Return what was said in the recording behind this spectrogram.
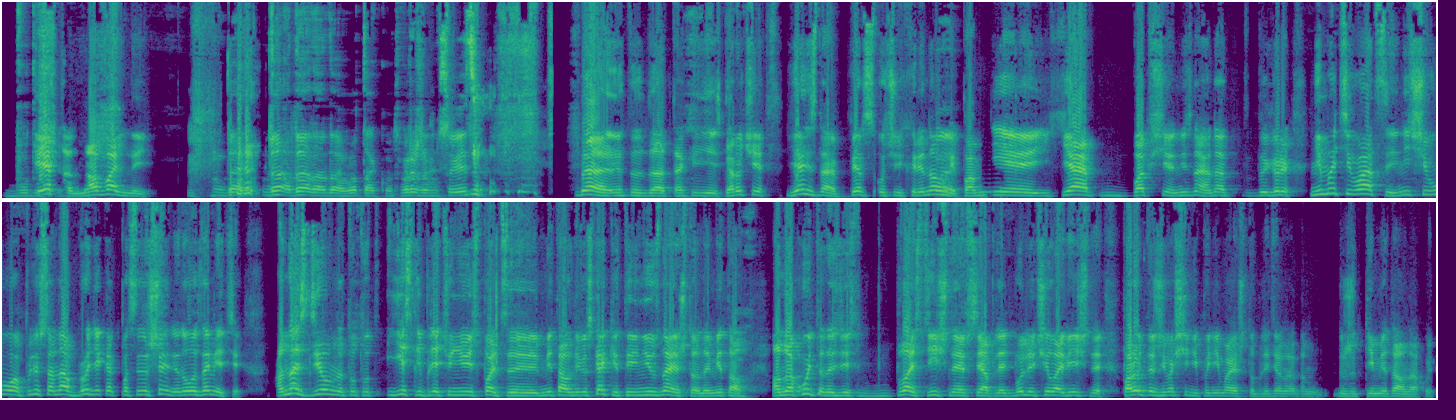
в будущее. Это Навальный. Да, да, да, да, да, вот так вот, в рыжем цвете. Да, это да, так и есть. Короче, я не знаю, перс очень хреновый. По мне, я вообще не знаю, она, говорю, ни мотивации, ничего. Плюс она вроде как по совершению, но вот заметьте, она сделана тут вот, если, блядь, у нее из пальца металл не выскакивает, ты не узнаешь, что она металл. Она ходит, она здесь пластичная вся, блядь, более человечная. Порой даже вообще не понимаешь, что, блядь, она там жидкий металл, нахуй.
